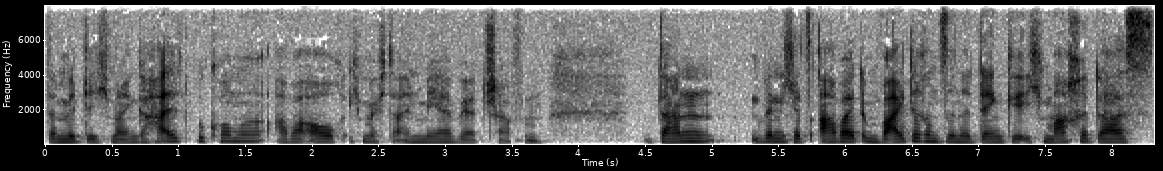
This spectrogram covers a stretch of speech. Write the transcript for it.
damit ich mein Gehalt bekomme, aber auch, ich möchte einen Mehrwert schaffen. Dann, wenn ich jetzt Arbeit im weiteren Sinne denke, ich mache das,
